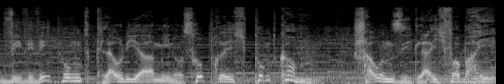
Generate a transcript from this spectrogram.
www.claudia-hubrich.com. Schauen Sie gleich vorbei.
